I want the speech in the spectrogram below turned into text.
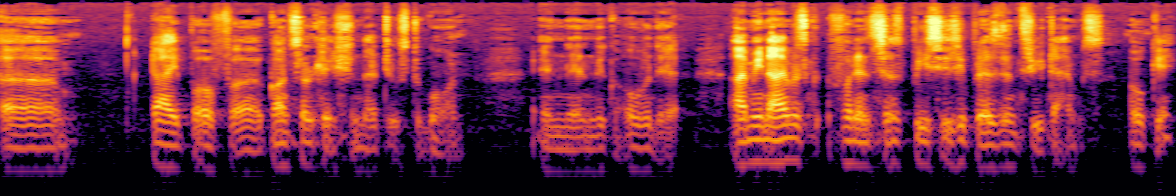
uh, type of uh, consultation that used to go on in, in the, over there. I mean, I was, for instance, PCC president three times. Okay,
